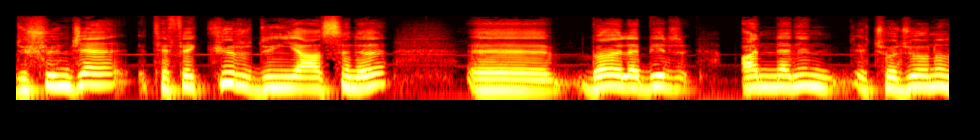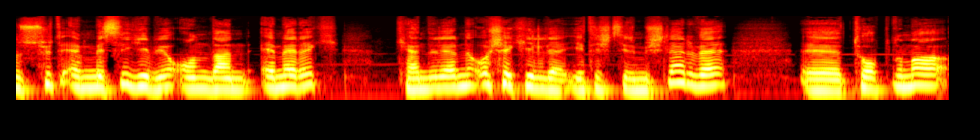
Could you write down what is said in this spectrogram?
düşünce, tefekkür dünyasını e, böyle bir annenin çocuğunun süt emmesi gibi ondan emerek kendilerini o şekilde yetiştirmişler ve e, topluma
